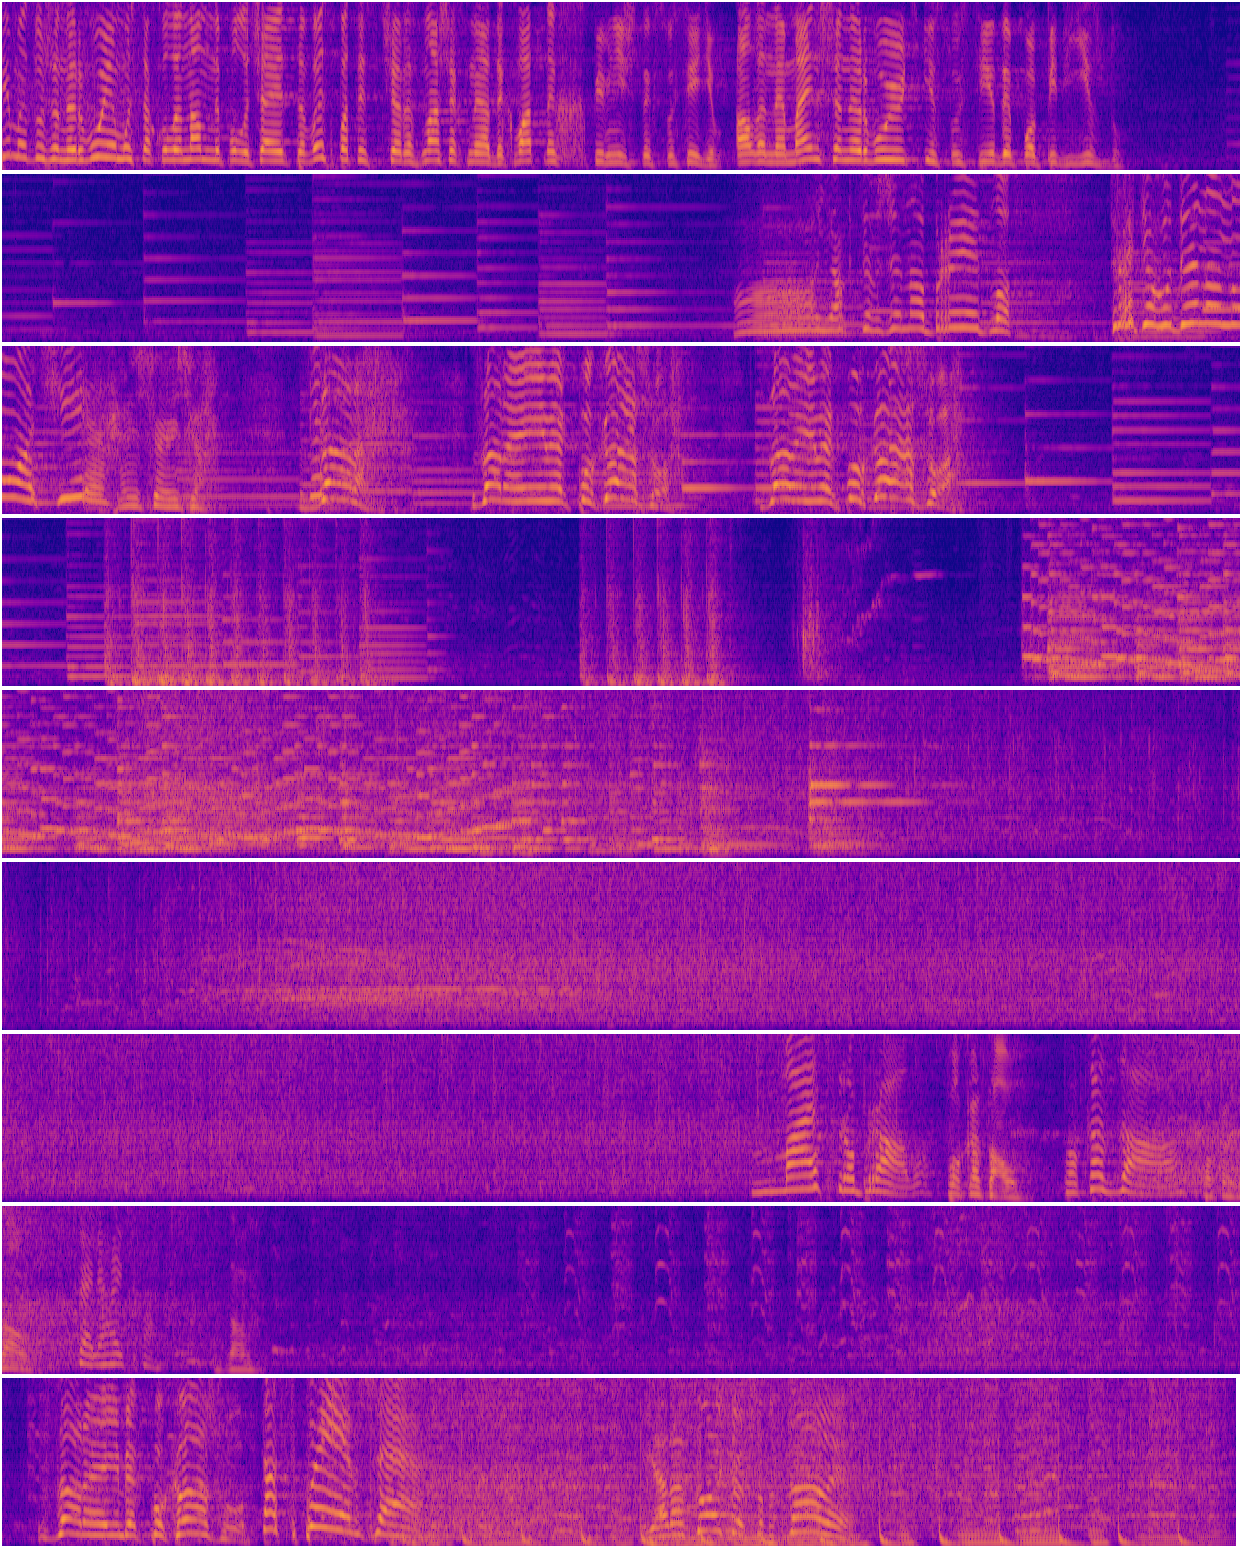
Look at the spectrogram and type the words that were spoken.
Всі ми дуже нервуємося, коли нам не виходить виспатись через наших неадекватних північних сусідів. Але не менше нервують і сусіди по під'їзду. А, як це вже набридло. Третя година ночі. Нічого, нічого. Зараз! Зараз я їм як покажу! Зараз я їм як покажу! Маестро Браво. Показав. Показав. Показав. Все, лягай спати. Показав. Зараз я їм як покажу! Та спи вже! Я разочок, щоб знали!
